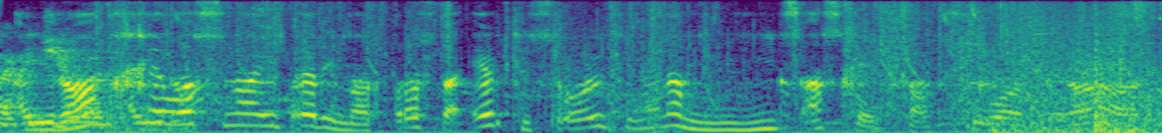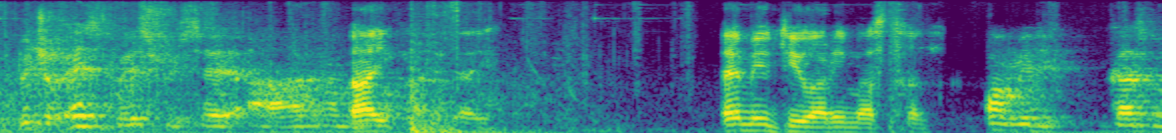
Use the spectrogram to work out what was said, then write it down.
აი რა ხელა სნაიპერი მაქვს, პროსტა ერთის როლით იმენა მიწას ხეშავ შუაზე რა. ბიჭო ეს ვესვრის არა აი, აი. მე მივდივარ იმასთან. ო მიდი გაზო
